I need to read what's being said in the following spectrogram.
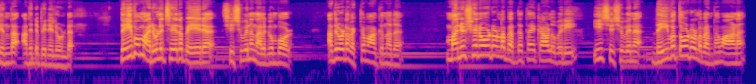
ചിന്ത അതിന്റെ പിന്നിലുണ്ട്. ദൈവം അരുളി ചെയ്ത പേര് ശിശുവിന് നൽകുമ്പോൾ അതിലൂടെ വ്യക്തമാക്കുന്നത് മനുഷ്യനോടുള്ള ബന്ധത്തെക്കാൾ ഉപരി ഈ ശിശുവിന് ദൈവത്തോടുള്ള ബന്ധമാണ്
